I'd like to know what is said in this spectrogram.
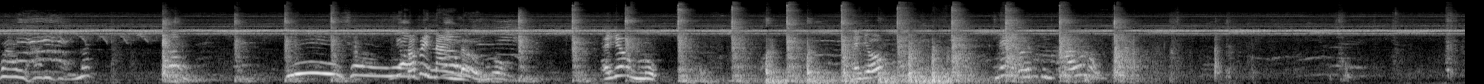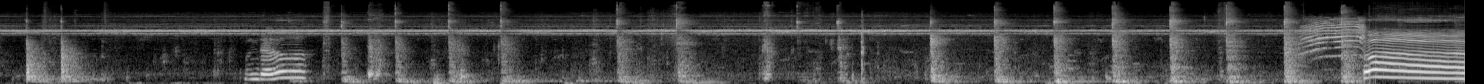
ว้หันหันมัดนี่ชง เขาไปนั่งเหรอไอ้ย่องลูกไอ้ยงแม่เอิ้นกินข้าวลูกมึงเด้อ เออ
